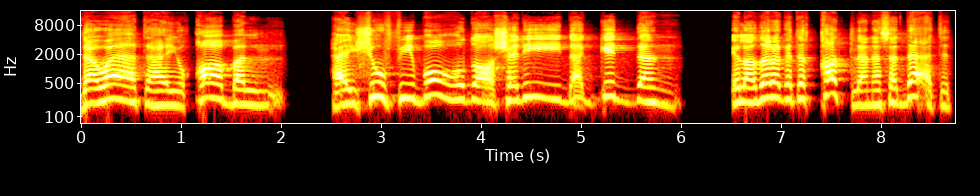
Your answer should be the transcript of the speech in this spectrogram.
ده وقت هيقابل هيشوف فيه بغضة شديدة جدا إلى درجة القتل. أنا صدقت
